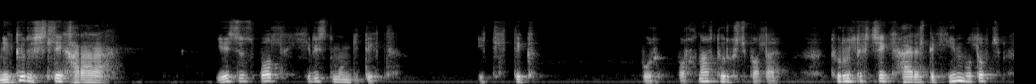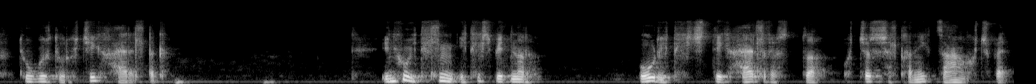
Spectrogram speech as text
Нэгдүгээр ишлэгийг хараараа. Есүс бол Христ мөн гэдэгт итгэдэг бүр бурхнаар төрөгч болоо. Төрөлөгчийг хайрладаг хэн боловч түүгээр төрөгчийг хайрладаг. Энэхүү итгэл нь итгэгч бид нар өөр итгэгчдийг хайрлах ёстой учир шалтгааныг заан өгч байна.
